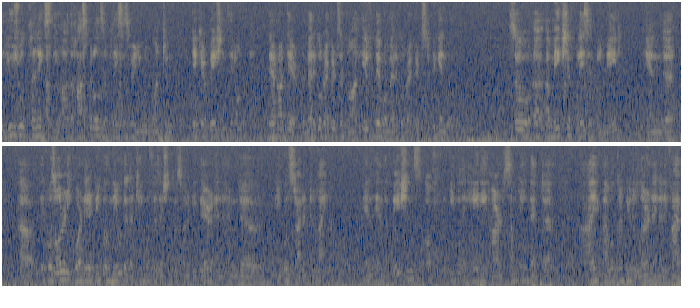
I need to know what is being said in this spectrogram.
the usual clinics, the uh, the hospitals, are places where you would want to take care of patients, they don't, they're not there. The medical records are gone, if there were medical records to begin with. So uh, a makeshift place had been made, and uh, uh, it was already coordinated. People knew that a team of physicians was going to be there, and, and uh, people started to line up. And, and the patients of the people in Haiti are something that uh, I, I will continue to learn, and then if I'm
